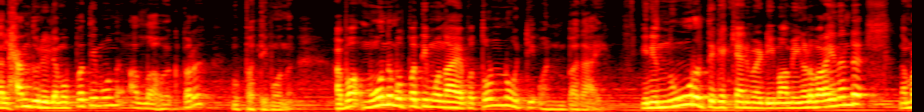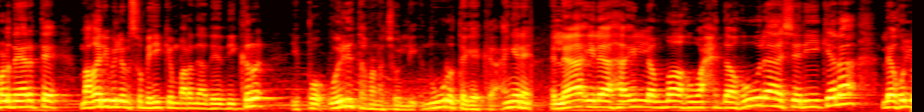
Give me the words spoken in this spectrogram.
അലഹമുല്ല മുപ്പത്തിമൂന്ന് അള്ളാഹു അക്ബർ മുപ്പത്തിമൂന്ന്. അപ്പോൾ മൂന്ന് മുപ്പത്തിമൂന്നായപ്പോൾ തൊണ്ണൂറ്റി ഒൻപതായി ഇനി നൂറ് തികയ്ക്കാൻ വേണ്ടി ഇമാമിങ്ങൾ പറയുന്നുണ്ട്. നമ്മൾ നേരത്തെ മകരുവിലും സുബഹിക്കും പറഞ്ഞ അതേ ദിക്കർ ഇപ്പോൾ ഒരു തവണ ചൊല്ലി നൂറ് തികയ്ക്കുക അങ്ങനെ ലാ ഇലാഹ ഇല്ലല്ലാഹു വഹ്ദഹു ലാ ശരീക ലഹുൽ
